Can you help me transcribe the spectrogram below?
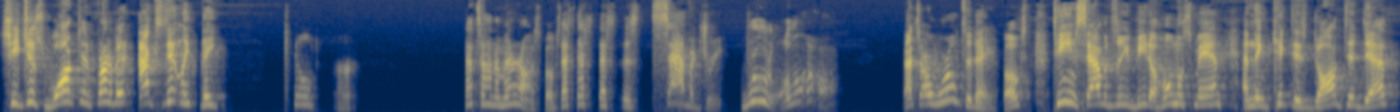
She just walked in front of it accidentally. They killed her. That's Anameros, folks. That's that's that's this savagery, brutal. Oh. That's our world today, folks. Teens savagely beat a homeless man and then kicked his dog to death.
